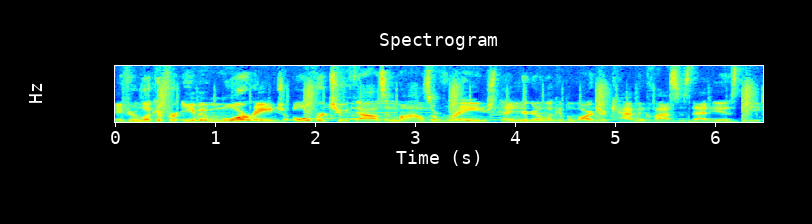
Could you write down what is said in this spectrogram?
If you're looking for even more range, over 2,000 miles of range, then you're gonna look at the larger cabin classes. That is the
